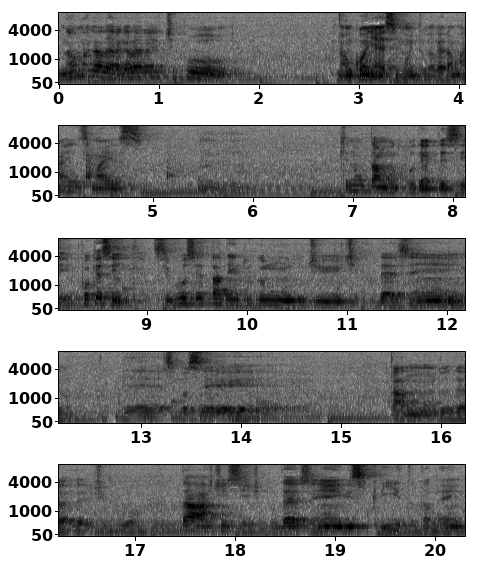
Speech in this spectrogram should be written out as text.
não uma galera, a galera tipo. Não conhece muito, a galera mais. mais que não tá muito por dentro desse. Porque assim, se você tá dentro do mundo de tipo desenho, é, se você tá no mundo da, da tipo da arte em si, tipo desenho, escrita também.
